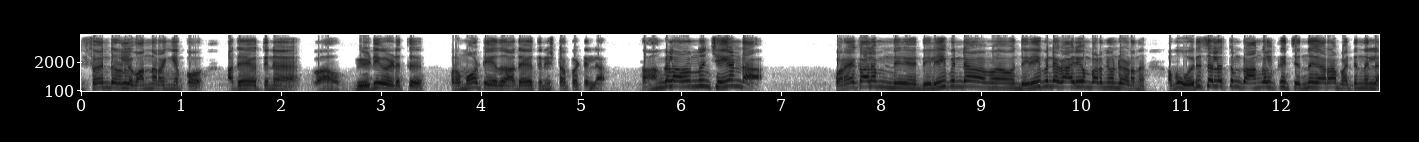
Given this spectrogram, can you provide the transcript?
ഡിഫൻഡറിൽ വന്നിറങ്ങിയപ്പോൾ അദ്ദേഹത്തിന് വീഡിയോ എടുത്ത് പ്രൊമോട്ട് ചെയ്ത് അദ്ദേഹത്തിന് ഇഷ്ടപ്പെട്ടില്ല. താങ്കൾ അതൊന്നും ചെയ്യണ്ട. കുറെ കാലം ദിലീപിന്റെ ദിലീപിന്റെ കാര്യവും പറഞ്ഞുകൊണ്ട് കിടന്ന് അപ്പോൾ ഒരു സ്ഥലത്തും താങ്കൾക്ക് ചെന്ന് കയറാൻ പറ്റുന്നില്ല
